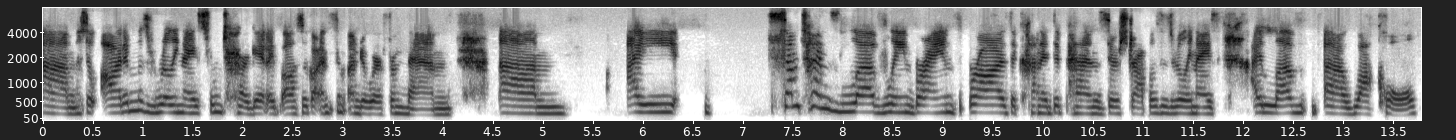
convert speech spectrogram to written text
Um, so Auden was really nice from Target. I've also gotten some underwear from them. Um, I sometimes love Lane Bryant's bras. It kind of depends. Their strapless is really nice. I love uh, Wacoal.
